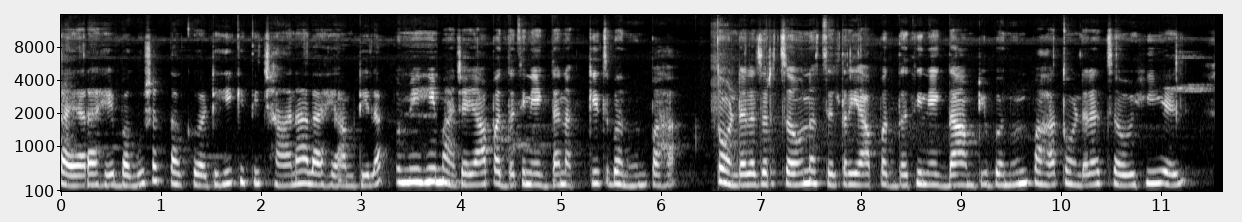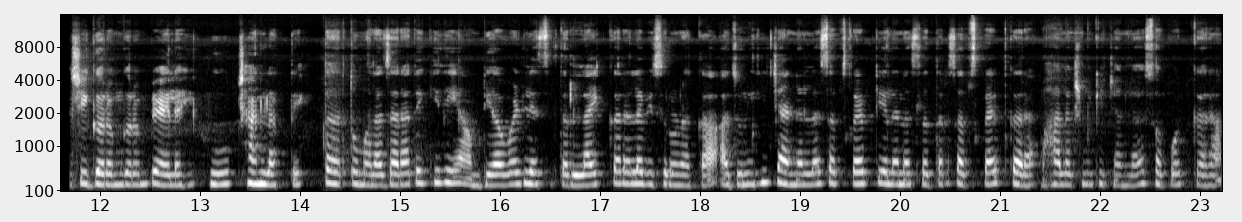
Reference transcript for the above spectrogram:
तयार आहे. बघू शकता कट ही किती छान आला आहे आमटीला. तुम्हीही माझ्या या पद्धतीने एकदा नक्कीच बनवून पहा. तोंडाला जर चव नसेल तर या पद्धतीने एकदा आमटी बनवून पहा. तोंडाला चवही येईल. अशी गरम गरम प्यायलाही खूप छान लागते. तर तुम्हाला जरा देखील ही आमटी आवडली असेल तर लाईक करायला विसरू नका. अजूनही चॅनलला सबस्क्राईब केलं नसलं तर सबस्क्राईब करा. महालक्ष्मी किचनला सपोर्ट करा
